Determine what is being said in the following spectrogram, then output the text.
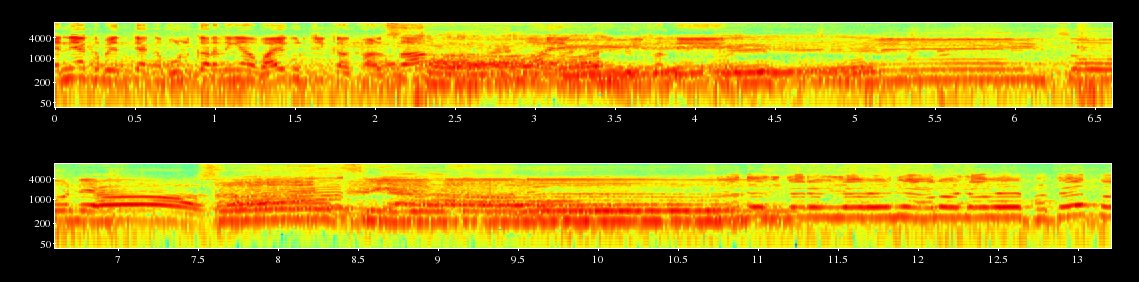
ਇੰਨੀਆਂ ਕੁ ਬੇਨਤੀਆਂ ਕਬੂਲ ਕਰਨੀਆਂ। ਵਾਹਿਗੁਰੂ ਜੀ ਕਾ ਖਾਲਸਾ। ਵਾਹਿਗੁਰੂ ਜੀ ਕੀ ਫਤਿਹ। ਹੋ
